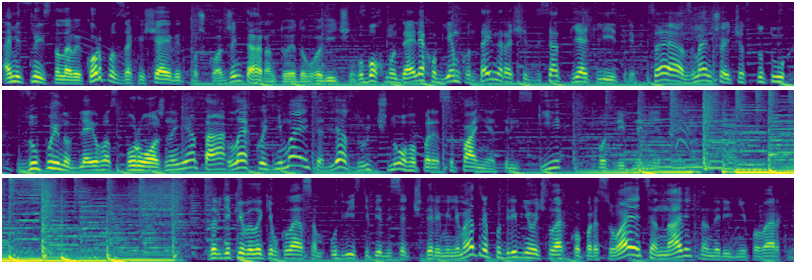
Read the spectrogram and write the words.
а міцний сталевий корпус захищає від пошкоджень та гарантує довговічність. В обох моделях об'єм контейнера 65 літрів. Це зменшує частоту зупинок для його спорожнення та легко знімається для зручного пересипання тріски в потрібне місце. Завдяки великим колесам у 254 мм подрібнювач легко пересувається навіть на нерівній поверхні.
